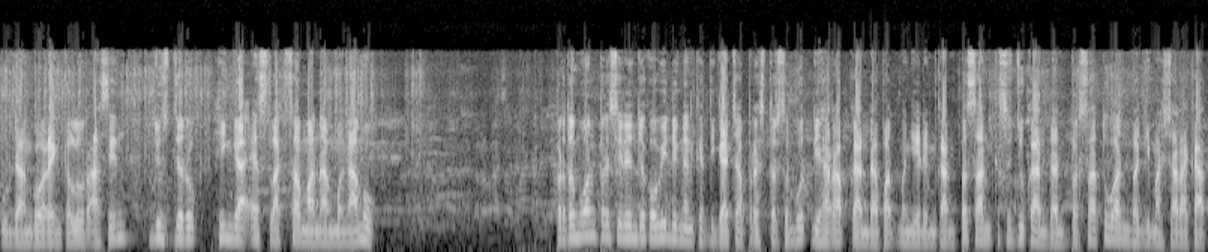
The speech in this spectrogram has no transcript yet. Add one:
udang goreng telur asin, jus jeruk, hingga es laksamana mengamuk. Pertemuan Presiden Jokowi dengan ketiga capres tersebut diharapkan dapat mengirimkan pesan kesejukan dan persatuan bagi masyarakat.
